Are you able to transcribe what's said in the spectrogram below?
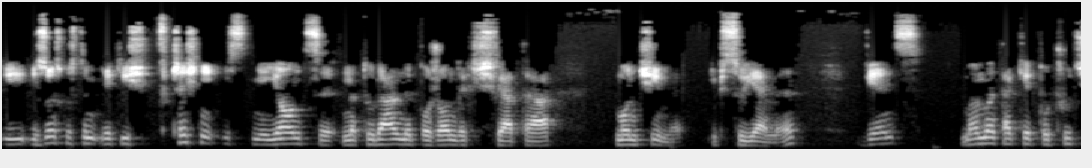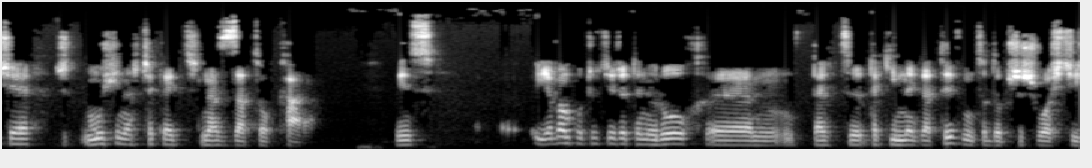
i, i w związku z tym jakiś wcześniej istniejący naturalny porządek świata mącimy i psujemy, więc mamy takie poczucie, że musi nas czekać nas za to kara. Więc ja mam poczucie, że ten ruch taki negatywny co do przyszłości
